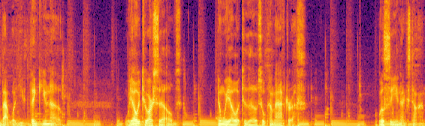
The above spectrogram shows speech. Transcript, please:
about what you think you know. We owe it to ourselves, and we owe it to those who'll come after us. We'll see you next time.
